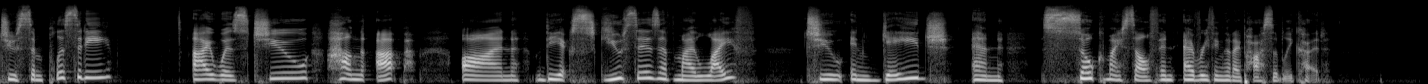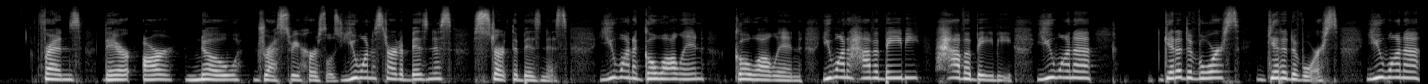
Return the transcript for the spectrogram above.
to simplicity. I was too hung up on the excuses of my life to engage and soak myself in everything that I possibly could. Friends, there are no dress rehearsals. You want to start a business? Start the business. You want to go all in? Go all in. You want to have a baby? Have a baby. You want to get a divorce? Get a divorce. You want to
